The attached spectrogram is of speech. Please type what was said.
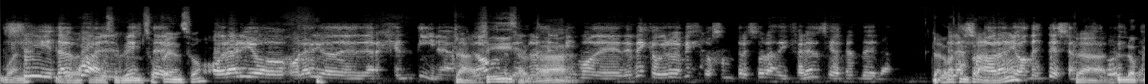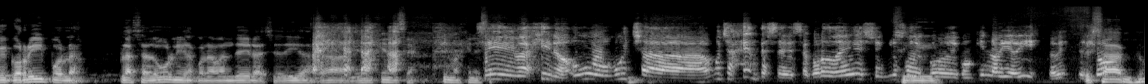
Bueno, sí, tal lo cual, dejamos en ¿viste? suspenso. Horario, horario de, de Argentina, Claro, ¿no? sí, Porque no es el mismo de, de México, creo que en México son tres horas de diferencia, depende de la, Claro, de la zona horaria ¿no? donde estés. Claro. México, Lo que corrí por la plaza de Urlinga con la bandera ese día. Claro, imagínese, imagínese. Sí, me imagino, hubo mucha mucha gente se, se acordó de eso, incluso Sí. de, con- de con quién lo había visto, ¿viste? Exacto. yo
